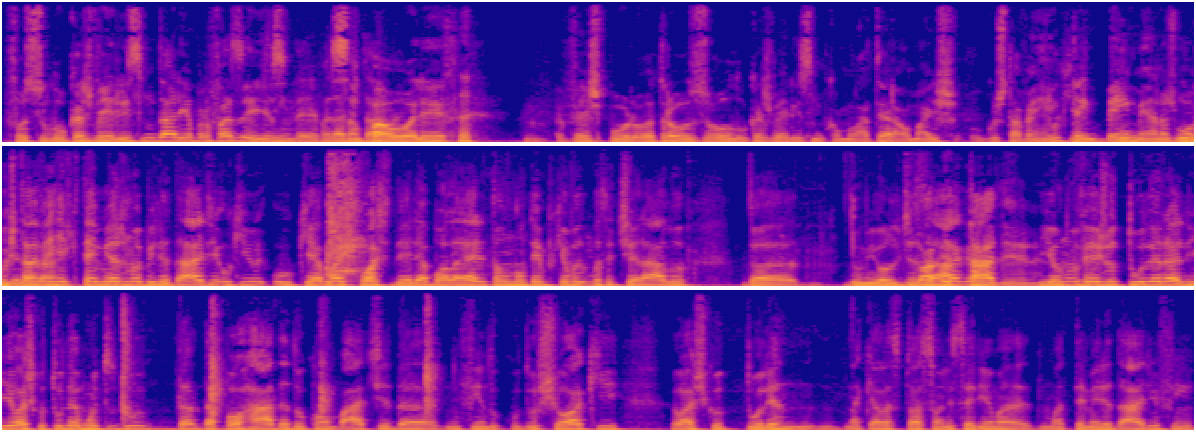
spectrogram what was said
fosse o Lucas Veríssimo, daria para fazer isso. Sim, daria adaptar, São Paulo, vez por outra, usou o Lucas Veríssimo como lateral, mas o Gustavo Henrique Porque tem bem o, menos o mobilidade. Gustavo Henrique tem menos mobilidade, o que, o que é mais forte dele é a bola aérea, então não tem por que você tirá-lo da- do miolo de Do zaga. dele, né? E eu não vejo o Tuller ali, eu acho que o Tuller é muito do, da, da porrada, do combate, da, enfim, do, do choque. Eu acho que o Tuller, naquela situação, ele seria uma, uma temeridade, enfim.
